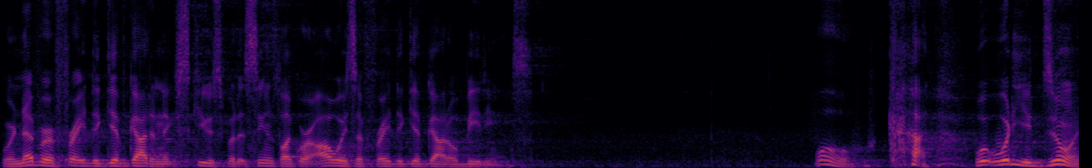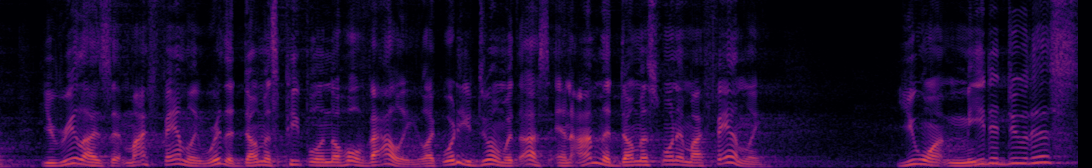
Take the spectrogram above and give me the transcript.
We're never afraid to give God an excuse, but it seems like we're always afraid to give God obedience. Whoa, God, what, are you doing? You realize that my family, we're the dumbest people in the whole valley. Like, what are you doing with us? And I'm the dumbest one in my family. You want me to do this?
